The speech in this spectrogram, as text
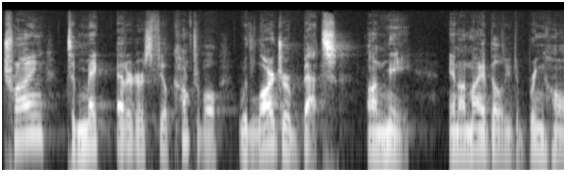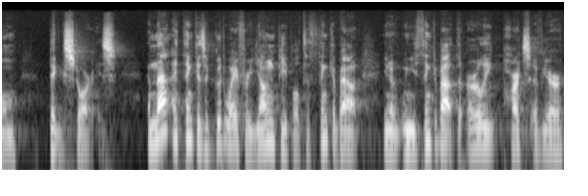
trying to make editors feel comfortable with larger bets on me and on my ability to bring home big stories. And that, I think, is a good way for young people to think about, you know, when you think about the early parts of your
